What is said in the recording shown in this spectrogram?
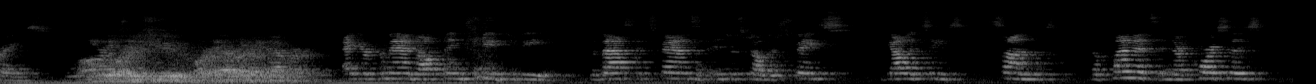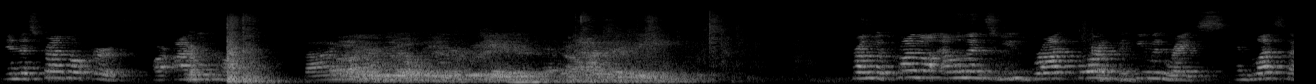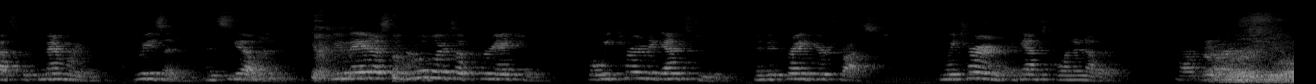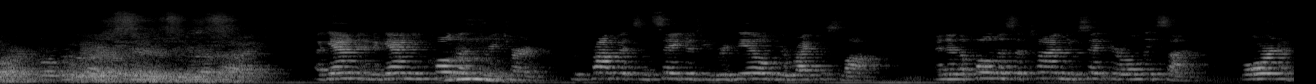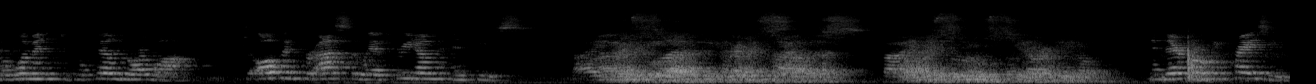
praise. Glory to you forever and ever. At your command, all things came to be. The vast expanse of interstellar space, galaxies, suns, the planets in their courses, and this fragile earth, our island home. By your will they were created and not their being. From the primal elements, you brought forth the human race and blessed us with memory, reason, and skill. You made us the rulers of creation, but we turned against you and betrayed your trust. And we turned against one another. Have mercy, Lord, for we are sinners in your sight. Again and again you called us to return. Through prophets and sages you revealed your righteous law. And in the fullness of time you sent your only Son, born of a woman to fulfill your law, to open for us the way of freedom and peace. By his blood he reconciled us. By his wounds we are healed. And therefore we praise you,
